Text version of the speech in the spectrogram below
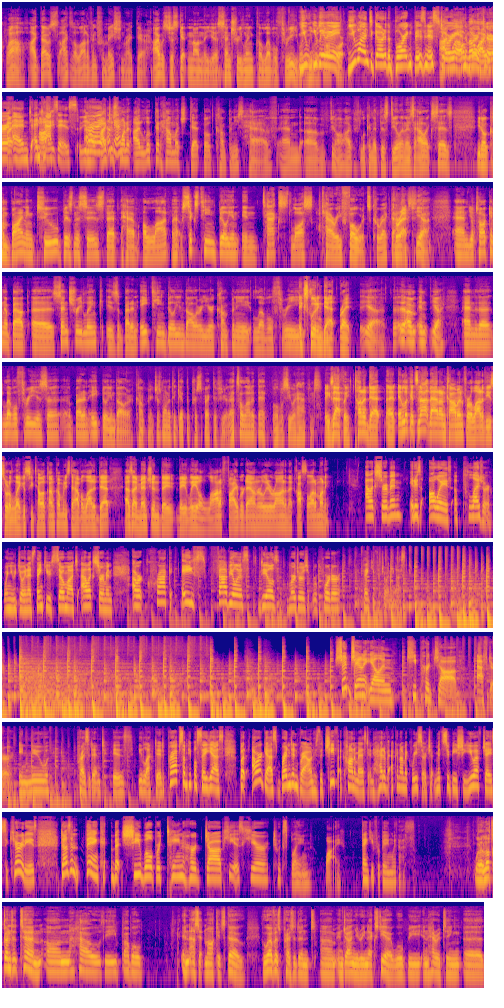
Wow, I, that was I had a lot of information right there. I was just getting on the uh, CenturyLink uh, level three. you you wait wait wait. You wanted to go to the boring business story I, well, and the no, merger I, and and taxes. you know, right, I just okay. wanted. I looked at how much debt both companies have, and uh, you know, I was looking at this deal, and as Alex says, you know, combining two businesses that have a lot, uh, sixteen billion in tax loss carry forwards. Correct. Alex? Correct. Yeah and you're talking about uh, CenturyLink is about an 18 billion dollar a year company, level three, excluding debt, right? Yeah, uh, um, and yeah, and the level three is uh, about an eight billion dollar company. Just wanted to get the perspective here. That's a lot of debt. Well, we'll see what happens. Exactly, ton of debt, and, and look, it's not that uncommon for a lot of these sort of legacy telecom companies to have a lot of debt. As I mentioned, they they laid a lot of fiber down earlier on, and that costs a lot of money. Alex Sherman, it is always a pleasure when you join us. Thank you so much, Alex Sherman, our crack ace, fabulous deals mergers reporter. Thank you for joining us. Should Janet Yellen keep her job after a new president is elected? Perhaps some people say yes, but our guest, Brendan Brown, who's the chief economist and head of economic research at Mitsubishi UFJ Securities, doesn't think that she will retain her job. He is here to explain why. Thank you for being with us. Well, a lot's going to turn on how the bubble in asset markets go. Whoever's president um, in January next year will be inheriting uh,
